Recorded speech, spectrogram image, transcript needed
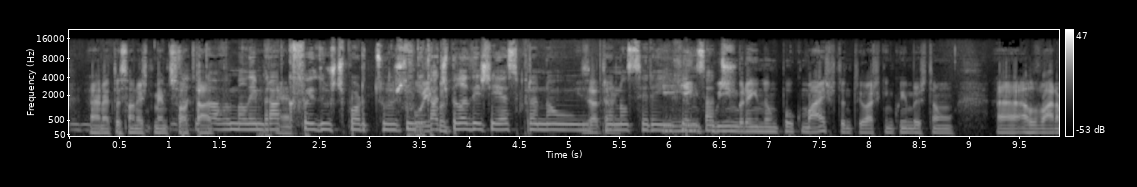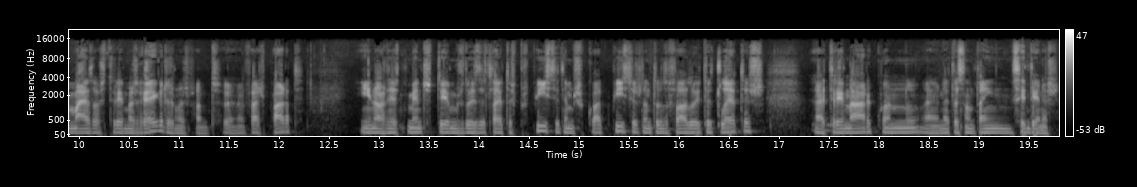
Uhum. A natação, neste momento, Exato, só está estava-me a lembrar é. que foi dos desportos foi indicados pela DGS para não, para não serem e Coimbra ainda um pouco mais, portanto eu acho que em Coimbra estão uh, a levar mais às extremas regras, mas pronto, uh, faz parte. E nós neste momento temos dois atletas por pista, temos quatro pistas, portanto estamos a falar de oito atletas a treinar quando a natação tem centenas.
